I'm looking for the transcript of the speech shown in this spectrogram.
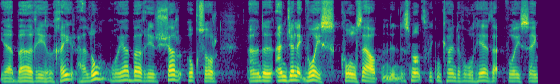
يا باغي الخير هلم ويا باغي الشر أقصر and an angelic voice calls out. And in this month we can kind of all hear that voice saying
